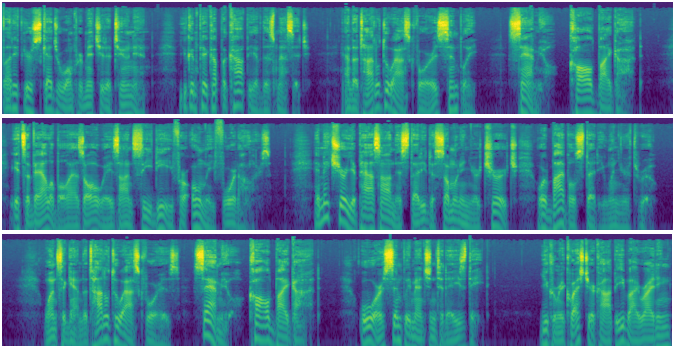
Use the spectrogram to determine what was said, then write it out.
But if your schedule won't permit you to tune in, you can pick up a copy of this message. And the title to ask for is simply Samuel, Called by God. It's available, as always, on CD for only $4. And make sure you pass on this study to someone in your church or Bible study when you're through. Once again, the title to ask for is Samuel, Called by God, or simply mention today's date. You can request your copy by writing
